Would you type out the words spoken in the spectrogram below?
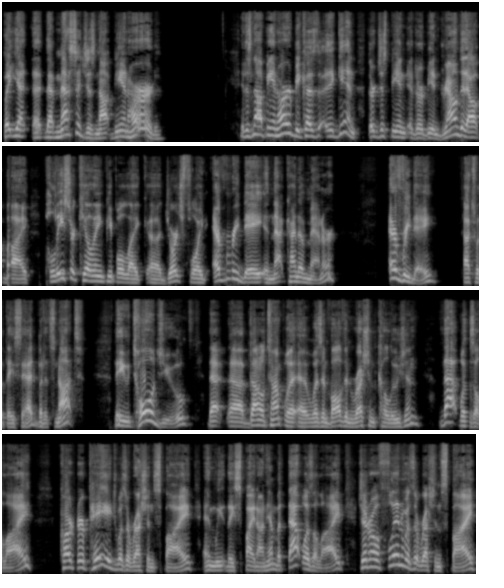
But yet that, that message is not being heard. It is not being heard because again, they're just being they're being drowned out by police are killing people like uh, George Floyd every day in that kind of manner. Every day, that's what they said, but it's not. They told you that uh, Donald Trump w- uh, was involved in Russian collusion. That was a lie. Carter Page was a Russian spy and we they spied on him, but that was a lie. General Flynn was a Russian spy.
